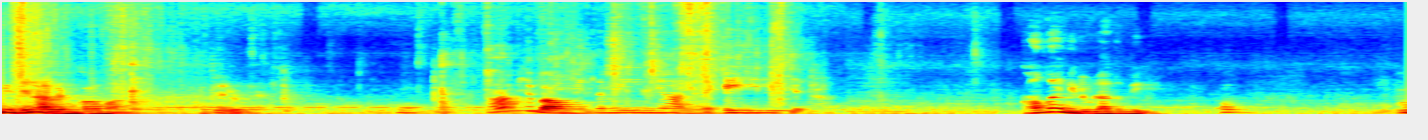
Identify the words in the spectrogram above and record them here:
မီးမျက်နှာလည်းမကောင်းပါဘူးဘာဖြစ်လို့လဲဘာမှဖြစ်ပါဦးမင်းသမီးညနဲ့အေးအေးလေးပြက်တာခေါင်းကိုက်နေလို့လားသမီးဟုတ်မ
